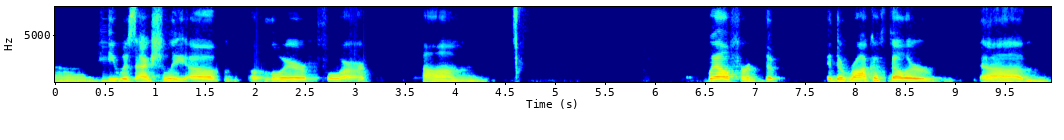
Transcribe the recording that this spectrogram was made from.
Um, he was actually um, a lawyer for, um, well, for the, the Rockefeller um,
